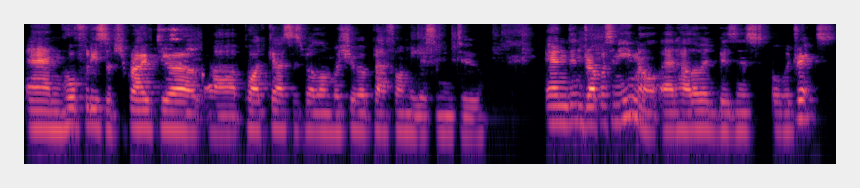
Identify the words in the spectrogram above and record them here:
and hopefully subscribe to our uh, podcast as well on whichever platform you're listening to. And then drop us an email at hello at business over drinks.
